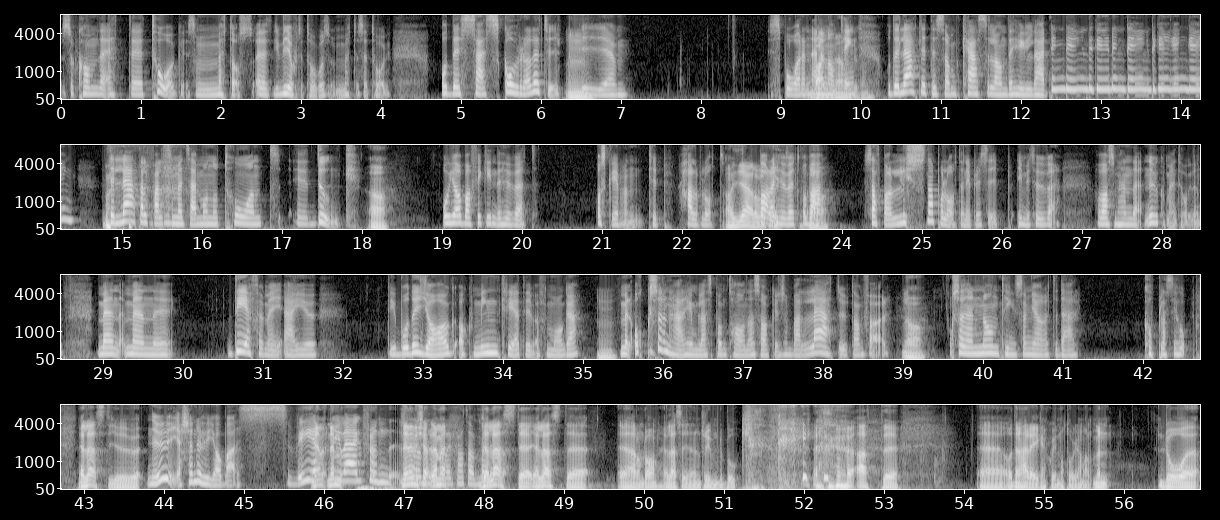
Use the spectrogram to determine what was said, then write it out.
så kom det ett eh, tåg som mötte oss. Eller vi åkte tåg och så möttes ett tåg. Och det så här skorrade typ Mm. i eh, spåren eller Vagnen, någonting. liksom. Och det lät lite som Castle on the Hill, det här ding ding ding ding ding ding ding ding. Det lät i alla fall som ett så monotont eh, dunk. Ja. Och jag bara fick in det i huvudet och skrev en typ halvlåt. Ja jävlar bara i huvudet och bara Ja. satt bara och lyssnade på låten i princip i mitt huvud. Och vad som hände. Nu kommer jag inte ihåg den. Men, men eh, det för mig är ju, det är både jag och min kreativa förmåga. Mm. Men också den här himla spontana saken som bara lät utanför. Ja. Och sen är det någonting som gör att det där kopplas ihop. Jag läste ju, Nu, jag känner hur jag bara svep Nej, men- nej, men- iväg från, nej, men kör- nej, men vi pratar om. jag läste, jag läste eh, häromdagen, jag läste i en rymdbok att, eh, eh, och den här är kanske något år gammal, men då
